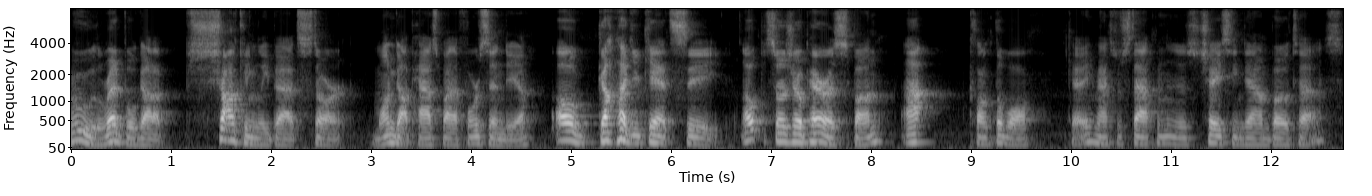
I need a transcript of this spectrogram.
Ooh, the Red Bull got a shockingly bad start. One got passed by the Force India. Oh god, you can't see. Oh, Sergio Perez spun. Ah, clunked the wall. Okay, Max Verstappen is chasing down Bottas.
